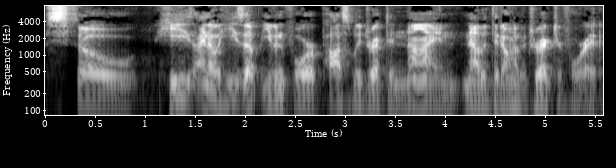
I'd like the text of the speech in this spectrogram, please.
So he's, I know he's up even for possibly directing nine now that they don't have a director for it.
